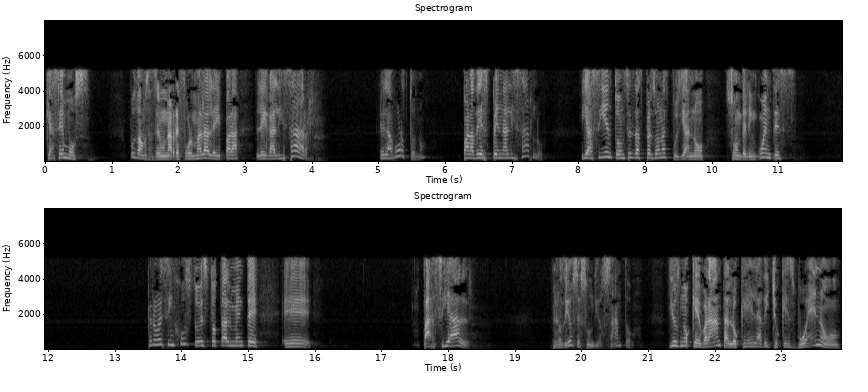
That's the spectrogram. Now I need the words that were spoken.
¿Qué hacemos? Pues vamos a hacer una reforma a la ley para legalizar el aborto, ¿no? Para despenalizarlo. Y así entonces las personas pues ya no son delincuentes. Pero es injusto, es totalmente eh, parcial. Pero Dios es un Dios santo. Dios no quebranta lo que Él ha dicho que es bueno.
